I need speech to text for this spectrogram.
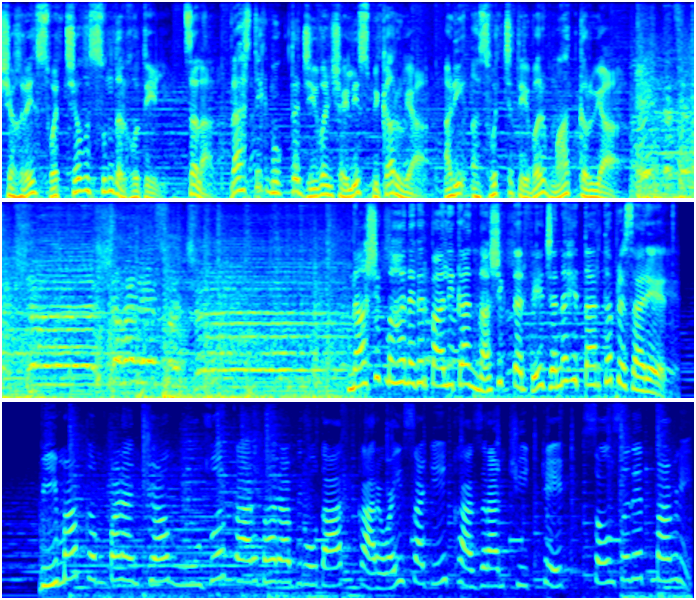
शहरे स्वच्छ व सुंदर होतील. चला प्लास्टिक मुक्त जीवनशैली स्वीकारूया आणि अस्वच्छतेवर मात करूया. नाशिक महानगरपालिका नाशिक तर्फे जनहितार्थ प्रसारित. विमा कंपन्यांच्या मुजोर कारभाराविरोधात कारवाईसाठी खासदारांची थेट संसदेत मागणी.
